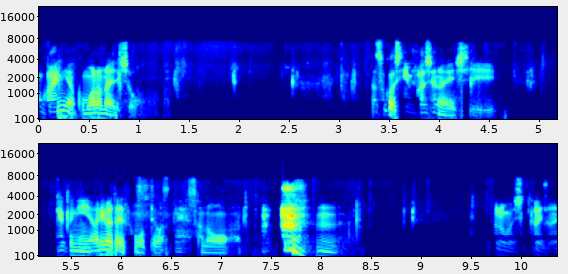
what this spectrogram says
お金には困らないでしょう。そこは心配してないし、逆にありがたいと思ってますね。その、うん。それもしっかりとね、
